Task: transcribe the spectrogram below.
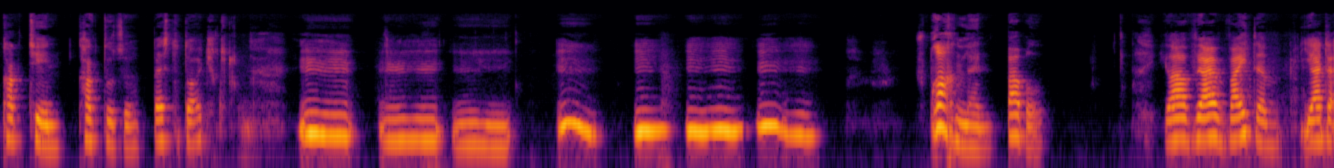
Kakteen, Kaktusse, beste Deutsch. Mhm, mhm, mhm, mhm. Sprachen lernen. Bubble. Ja, wer weiter. Ja, da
